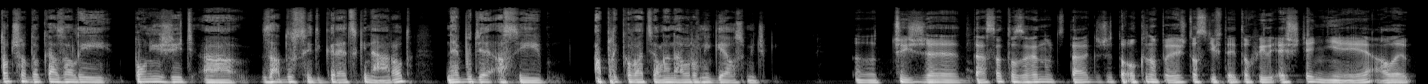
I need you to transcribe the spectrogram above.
to, čo dokázali ponížiť a zadusiť grécky národ, nebude asi aplikovateľné na úrovni G8. E, čiže dá sa to zhrnúť tak, že to okno príležitosti v tejto chvíli ešte nie je, ale,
